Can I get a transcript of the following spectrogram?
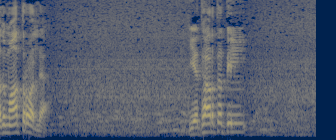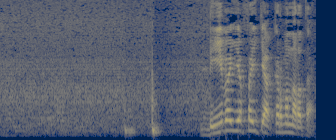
അത് മാത്രമല്ല യഥാർത്ഥത്തിൽ ഡിവൈഎഫ്ഐക്ക് അക്രമം നടത്താൻ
